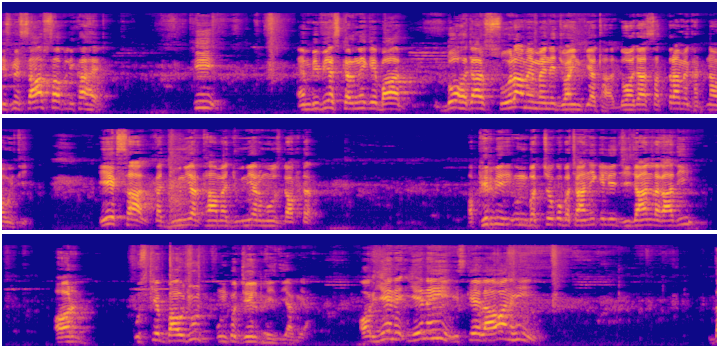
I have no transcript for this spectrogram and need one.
इसमें साफ़ साफ़ लिखा है कि एमबीबीएस करने के बाद 2016 में मैंने ज्वाइन किया था। 2017 में घटना हुई थी। एक साल का जूनियर था मैं जूनियर मोस्ट डॉक्टर और फिर भी उन बच्चों को बचाने के लिए जी जान लगा दी और उसके बावजूद उनको जेल भेज दिया गया। और ये नहीं ये नहीं, इसके अलावा नहीं। The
